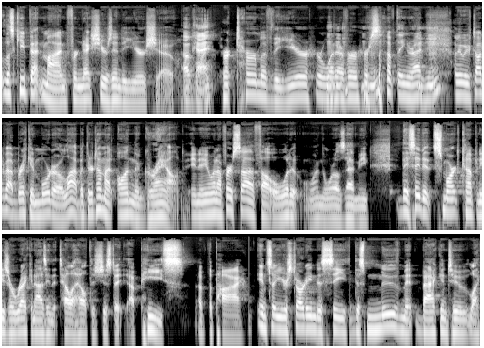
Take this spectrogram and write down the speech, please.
let's keep that in mind for next year's end of year show. Okay. Like term of the year or mm-hmm, whatever mm-hmm, or mm-hmm. something, right? Mm-hmm. I mean, we've talked about brick and mortar a lot, but they're talking about on the ground. And you know, when I first saw it, I thought, well, what, what in the world does that mean? They say that smart companies are recognizing that telehealth is just a, a piece of the pie. And so you're starting to see this movement back into like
